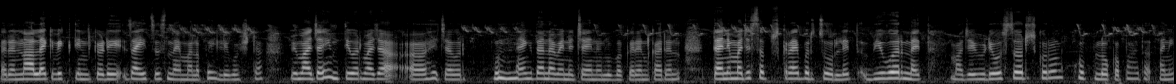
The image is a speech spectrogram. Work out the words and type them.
कारण नालायक व्यक्तींकडे जायचंच नाही मला पहिली गोष्ट. मी माझ्या हिमतीवर माझ्या ह्याच्यावर पुन्हा एकदा नव्याने चॅनल उभं करेन. कारण त्याने माझे सबस्क्रायबर चोरलेत व्ह्यूवर नाहीत. माझे व्हिडिओ सर्च करून खूप लोक पाहतात. आणि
